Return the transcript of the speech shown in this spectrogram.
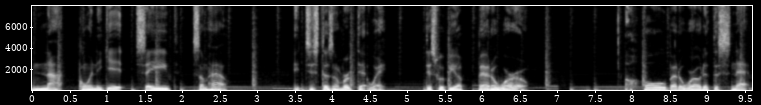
not going to get saved somehow. It just doesn't work that way. This would be a better world. A whole better world if the snap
